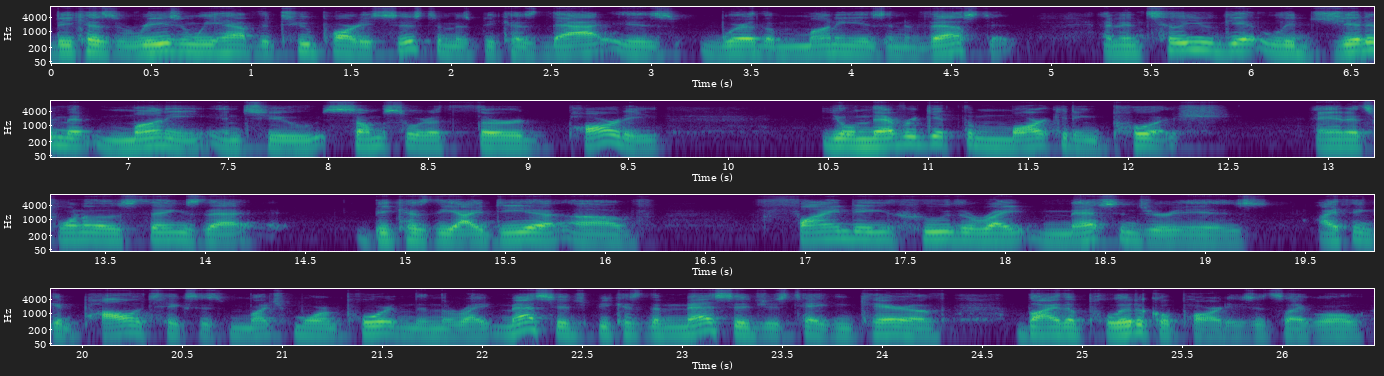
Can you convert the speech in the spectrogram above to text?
Because the reason we have the two party system is because that is where the money is invested. And until you get legitimate money into some sort of third party, you'll never get the marketing push. And it's one of those things that because the idea of finding who the right messenger is, I think in politics is much more important than the right message because the message is taken care of by the political parties. It's like, well,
